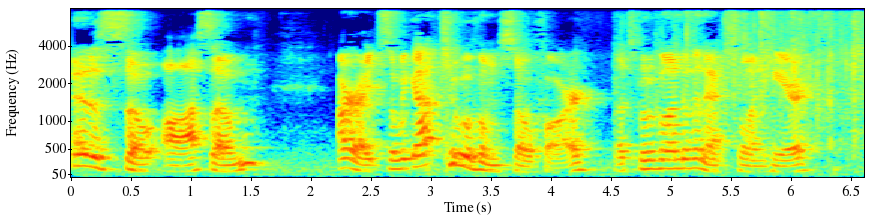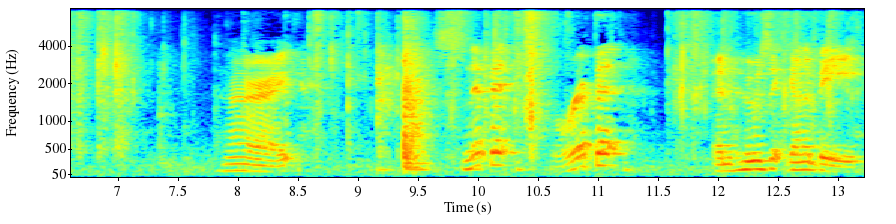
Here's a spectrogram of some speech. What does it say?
It is so awesome. All right, so we got two of them so far. Let's move on to the next one here. All right. Snip it, rip it, and who's it gonna be?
